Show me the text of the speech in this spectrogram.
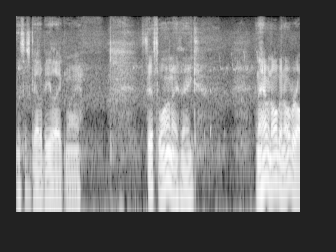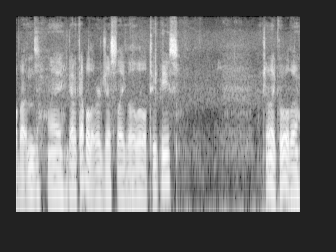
This has got to be like my fifth one i think. And they haven't all been overall buttons. I got a couple that were just like the little two-piece it's really cool though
